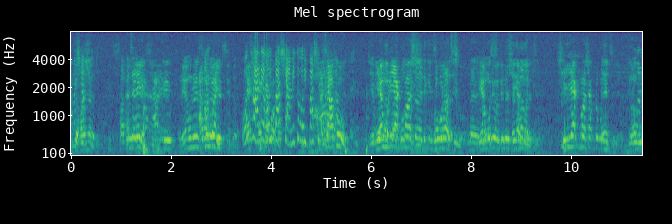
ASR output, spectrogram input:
আমার শাশুড়ি। ও ছাদে ওই পাশে আমি তো ওই পাশে আচ্ছা এক মাস ছিল। রিয়ামণি অধীনে স্বীকার করেছে সেই এক মাস আপনি কোন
